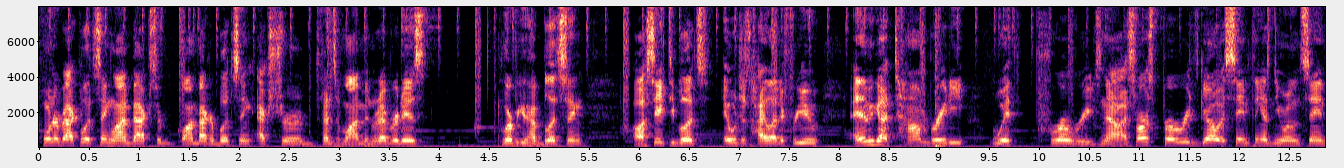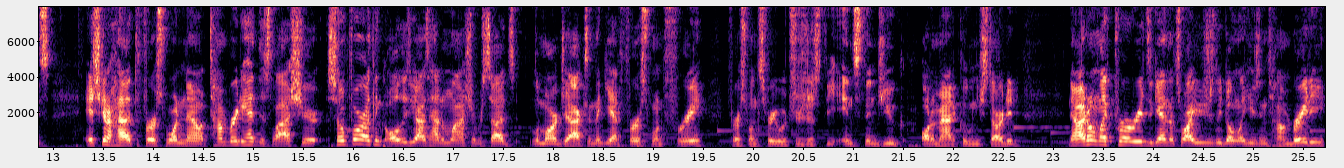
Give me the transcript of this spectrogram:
cornerback blitzing, linebacker linebacker blitzing, extra defensive lineman, whatever it is, whoever you have blitzing, uh, safety blitz, it will just highlight it for you. And then we got Tom Brady with pro reads. Now, as far as pro reads go, it's same thing as New Orleans Saints. It's going to highlight the first one now. Tom Brady had this last year. So far, I think all these guys had him last year besides Lamar Jackson. I think he had first one free. First one's free, which was just the instant juke automatically when you started. Now, I don't like pro reads again. That's why I usually don't like using Tom Brady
